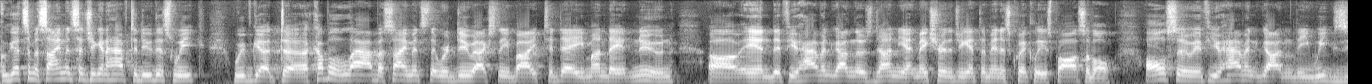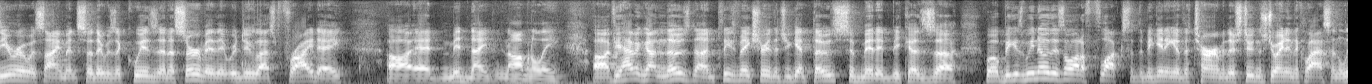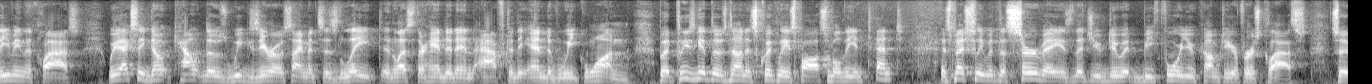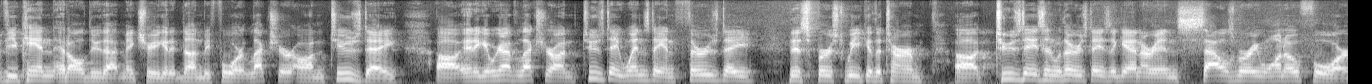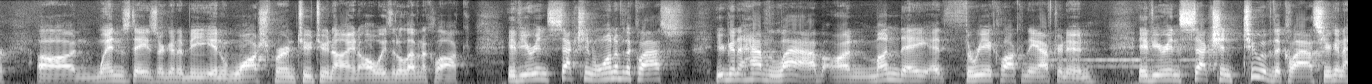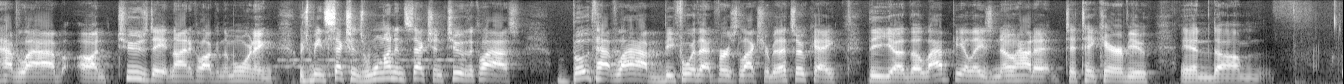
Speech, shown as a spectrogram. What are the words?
We've got some assignments that you're going to have to do this week. We've got uh, a couple of lab assignments that were due actually by today, Monday at noon. Uh, and if you haven't gotten those done yet, make sure that you get them in as quickly as possible. Also, if you haven't gotten the week zero assignments, so there was a quiz and a survey that were due last Friday, uh, at midnight nominally. Uh, if you haven't gotten those done, please make sure that you get those submitted because, uh, well, because we know there's a lot of flux at the beginning of the term and there's students joining the class and leaving the class. We actually don't count those week zero assignments as late unless they're handed in after the end of week one. But please get those done as quickly as possible. The intent, especially with the survey, is that you do it before you come to your first class. So if you can at all do that, make sure you get it done before lecture on Tuesday. Uh, and again, we're going to have lecture on Tuesday, Wednesday, and Thursday this first week of the term. Uh, Tuesdays and Thursdays again are in Salisbury 104. Uh, and Wednesdays are going to be in Washburn 229, always at 11 o'clock. If you're in section one of the class, you're going to have lab on Monday at 3 o'clock in the afternoon. If you're in section two of the class, you're going to have lab on Tuesday at 9 o'clock in the morning, which means sections one and section two of the class both have lab before that first lecture, but that's okay. The, uh, the lab PLAs know how to, to take care of you and, um,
